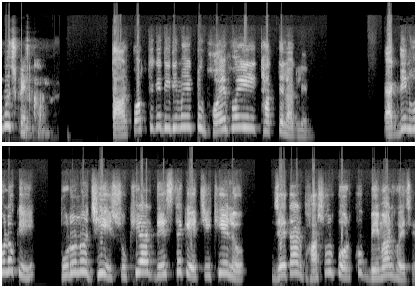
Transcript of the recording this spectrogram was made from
বুঝবেন ক্ষণ। তারপর থেকে দিদিমা একটু ভয়ে ভয়ে থাকতে লাগলেন। একদিন হলো কি পুরনো ঝি সুখিয়ার দেশ থেকে চিঠি এলো যে তার ভাসুরপর খুব বেমার হয়েছে।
